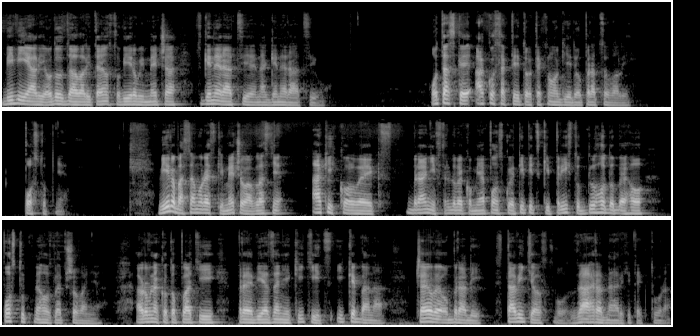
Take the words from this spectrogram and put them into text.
vyvíjali a odozdávali tajomstvo výroby meča z generácie na generáciu. Otázka je, ako sa k tejto technológie dopracovali. Postupne. Výroba samurajských mečov a vlastne akýchkoľvek zbraní v stredovekom Japonsku je typický prístup dlhodobého postupného zlepšovania. A rovnako to platí pre viazanie kytíc, ikebana, čajové obrady, staviteľstvo, záhradná architektúra.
